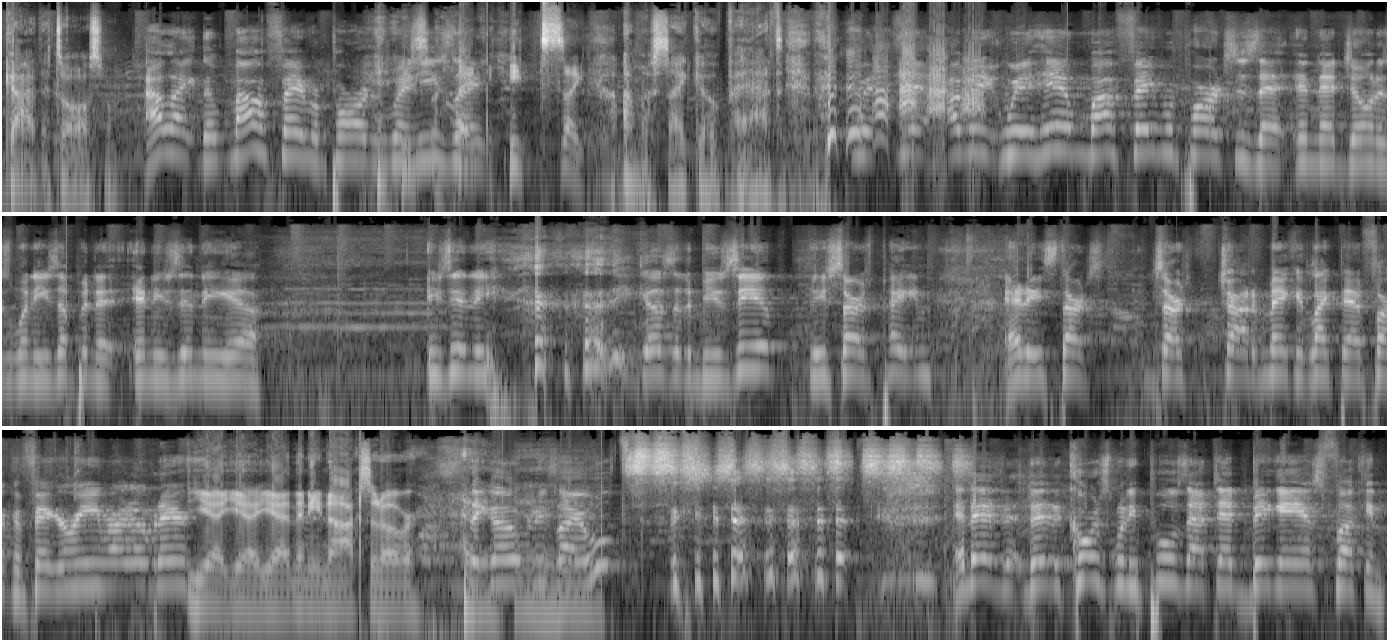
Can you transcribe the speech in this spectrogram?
God, that's awesome. I like the my favorite part is when he's, like, he's like, I'm a psychopath. with, yeah, I mean, with him, my favorite parts is that in that Joan is when he's up in the and he's in the uh, he's in the he goes to the museum and he starts painting and he starts starts trying to make it like that fucking figurine right over there. yeah, yeah, yeah. And then he knocks it over. They go over and he's like, oops. and then, then of course when he pulls out that big ass fucking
